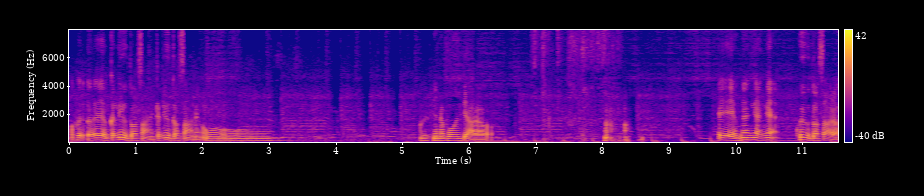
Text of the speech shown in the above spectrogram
โอเคအဲကလေးကိုသွားစားနေကလေးကိုသွားစားနေအိုးညနေဖုန်းပြတော့အေးငက်ငက်ငက်ခွေးကိုသွားစားတာ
